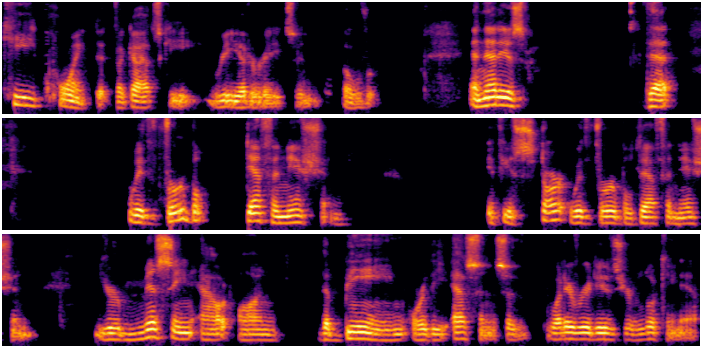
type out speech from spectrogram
key point that vygotsky reiterates and over. And that is that with verbal definition if you start with verbal definition you're missing out on the being or the essence of whatever it is you're looking at.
